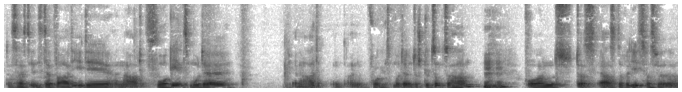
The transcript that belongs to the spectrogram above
Das heißt, Instep war die Idee, eine Art Vorgehensmodell eine Art und eine Vorgehensmodellunterstützung zu haben. Und das erste Release, was wir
